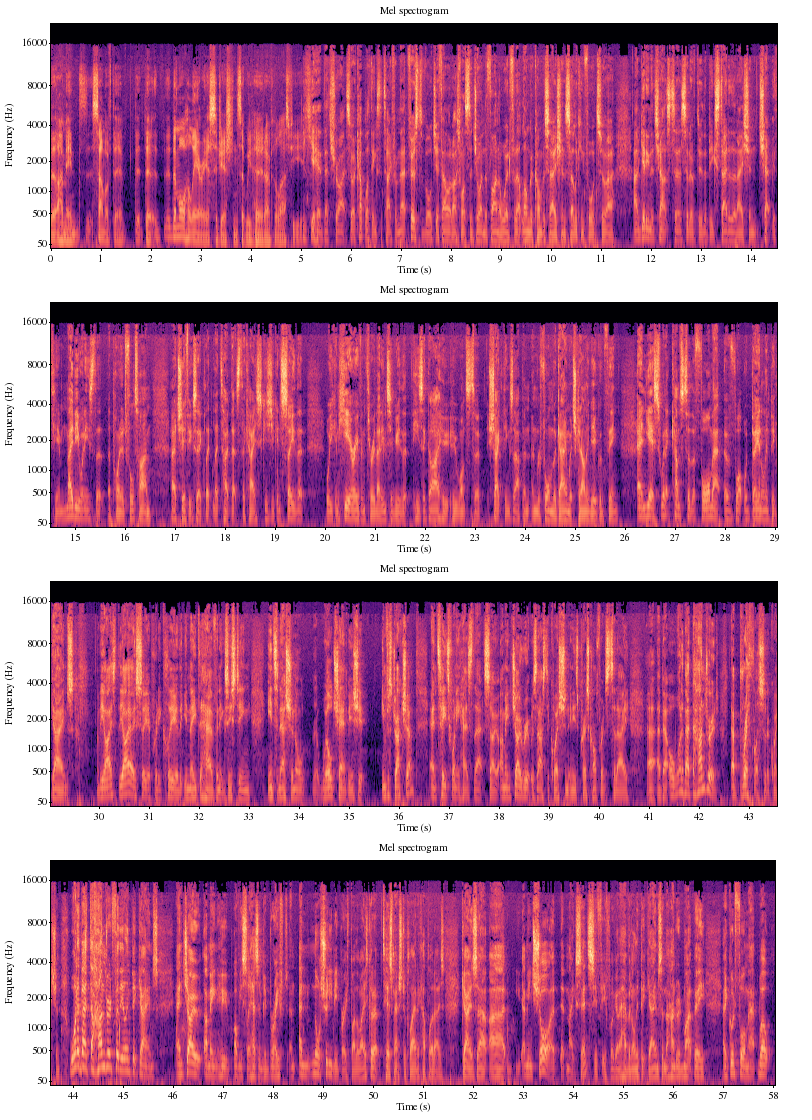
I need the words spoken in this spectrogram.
I mean, some of the, the, the, the more hilarious suggestions that we've heard over the last few years. Yeah, that's right. So, a couple of things to take from that. First of all, Geoff Allardice wants to join the final word for that longer conversation. So, looking forward to uh, um, getting the chance to sort of do the big State of the Nation chat with him. Maybe when he's the appointed full time uh, chief exec. Let, let's hope that's the case because you can see that, or you can hear even through that interview that he's a guy who, who wants to shake things up and, and reform the game, which can only be a good thing. And yes, when it comes to the format of what would be an Olympic Games, the, IOC are pretty clear that you need to have an existing international uh, world championship infrastructure, and T20 has that. So, I mean, Joe Root was asked a question in his press conference today uh, about, oh, what about the 100? A breathless sort of question. What about the 100 for the Olympic Games? And Joe, I mean, who obviously hasn't been briefed, and, and nor should he be briefed, by the way, he's got a test match to play in a couple of days, goes, uh, uh, I mean, sure, it, it makes sense if, if we're going to have an Olympic Games, and the 100 might be a good format. Well,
